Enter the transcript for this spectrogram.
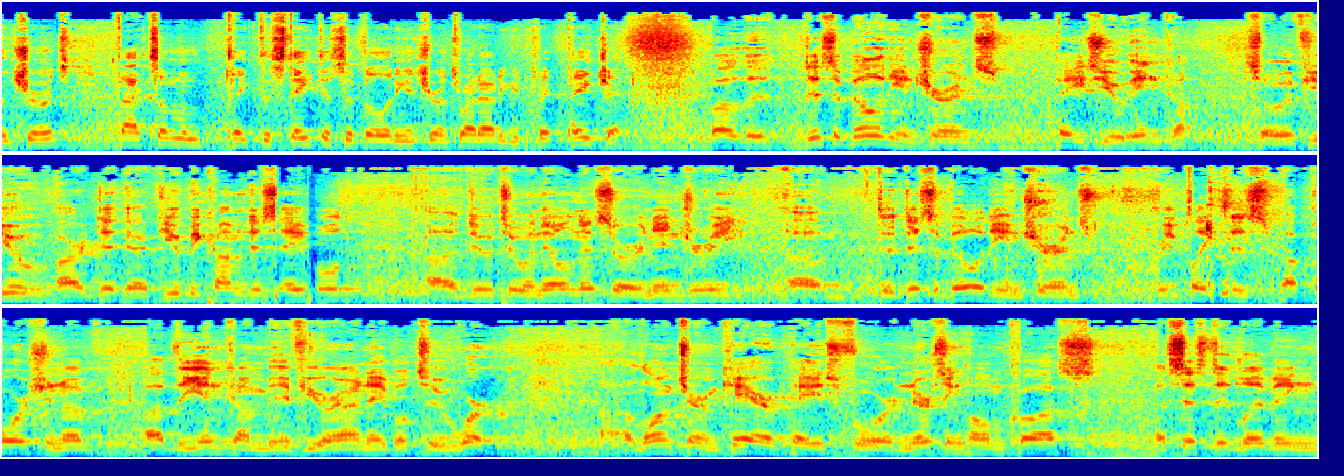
insurance. In fact, some of them take the state disability insurance right out of your paycheck. Well, the disability insurance pays you income. So if you are di- if you become disabled uh, due to an illness or an injury, um, the disability insurance replaces a portion of, of the income if you are unable to work. Uh, Long term care pays for nursing home costs, assisted living,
